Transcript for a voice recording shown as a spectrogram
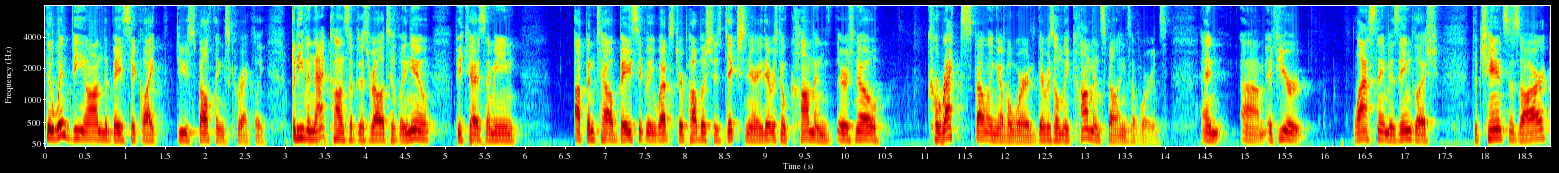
that went beyond the basic like do you spell things correctly. But even that concept is relatively new because i mean up until basically webster published his dictionary there was no common there was no correct spelling of a word. There was only common spellings of words. And um, if your last name is english the chances are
